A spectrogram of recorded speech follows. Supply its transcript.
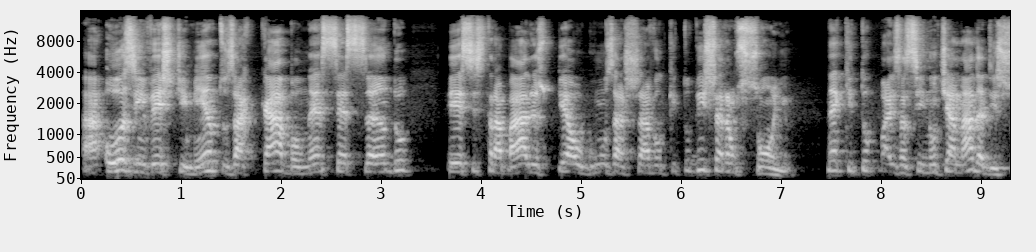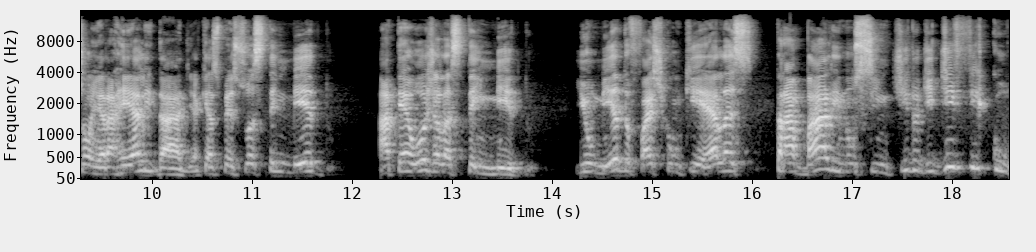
ah, os investimentos acabam né, cessando esses trabalhos, porque alguns achavam que tudo isso era um sonho, né? Que tu, mas assim, não tinha nada de sonho, era realidade. É que as pessoas têm medo. Até hoje elas têm medo. E o medo faz com que elas trabalhem no sentido de dificultar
